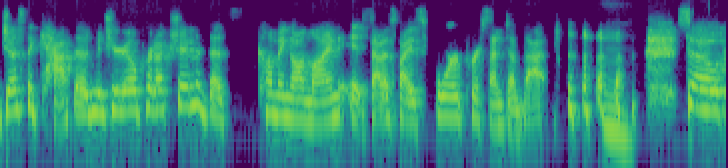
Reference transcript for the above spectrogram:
just the cathode material production that's coming online, it satisfies 4% of that. mm. So,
